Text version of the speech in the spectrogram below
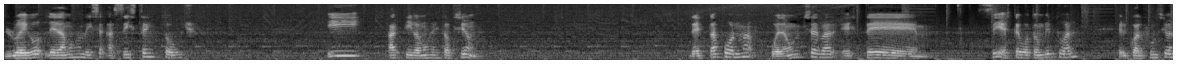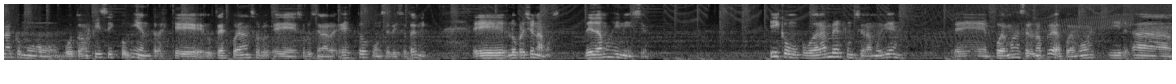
Luego le damos donde dice Assistant Touch y activamos esta opción. De esta forma podemos observar este, sí, este botón virtual, el cual funciona como botón físico mientras que ustedes puedan eh, solucionar esto con servicio técnico. Eh, lo presionamos, le damos inicio y como podrán ver funciona muy bien. Eh, podemos hacer una prueba, podemos ir a,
